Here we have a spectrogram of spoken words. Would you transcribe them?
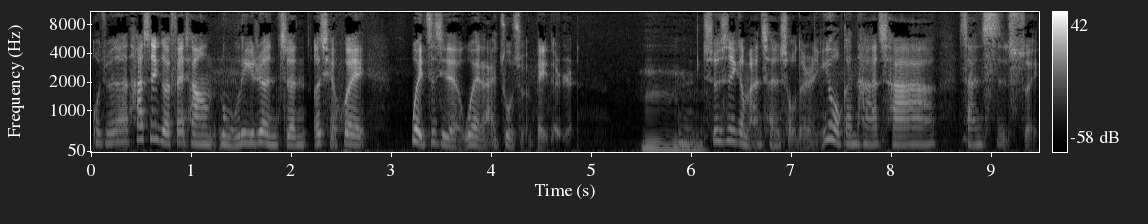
我觉得他是一个非常努力、认真，而且会为自己的未来做准备的人。嗯嗯，就是一个蛮成熟的人。因为我跟他差三四岁，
